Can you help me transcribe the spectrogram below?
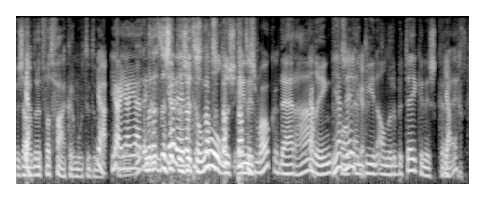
We zouden het wat vaker moeten doen. Ja, ja, ja, ja. Maar dat, dat- er ja, zit, nee, dat zit is- een lol dat- dus dat in is het- de herhaling Ja, van, en die een andere betekenis krijgt.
